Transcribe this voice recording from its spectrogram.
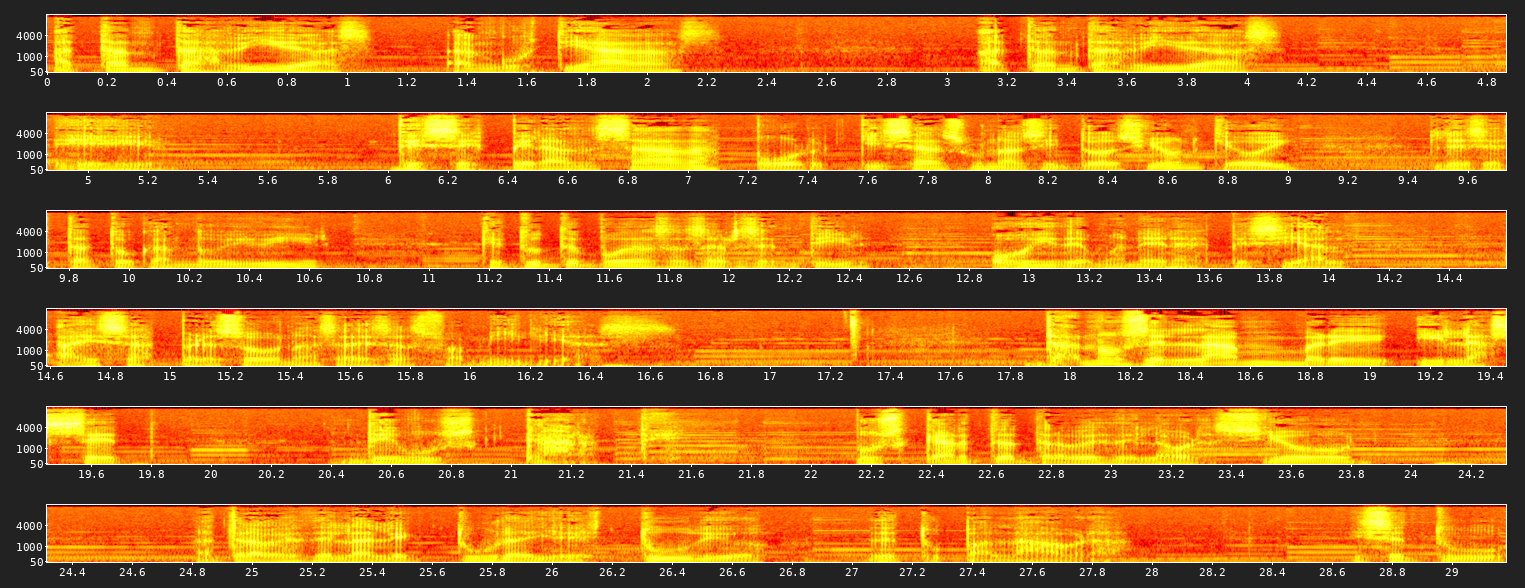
a tantas vidas angustiadas, a tantas vidas eh, desesperanzadas por quizás una situación que hoy les está tocando vivir, que tú te puedas hacer sentir hoy de manera especial a esas personas, a esas familias. Danos el hambre y la sed de buscarte, buscarte a través de la oración, a través de la lectura y el estudio de tu palabra. Dice tu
